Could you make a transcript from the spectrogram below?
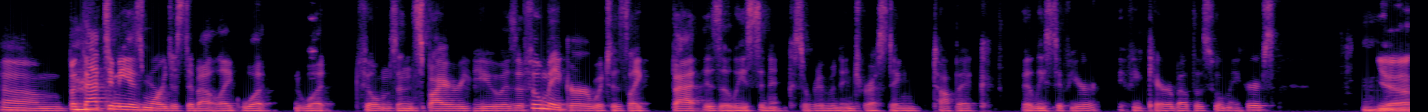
Um, but that to me is more just about like what what films inspire you as a filmmaker, which is like that is at least an sort of an interesting topic, at least if you're if you care about those filmmakers. Mm-hmm. Yeah,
